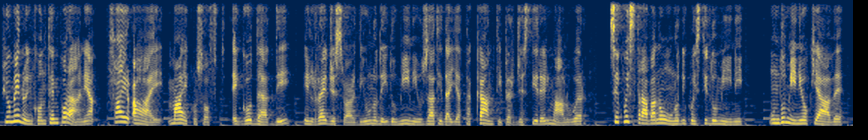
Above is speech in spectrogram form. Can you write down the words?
Più o meno in contemporanea, FireEye, Microsoft e GoDaddy, il registrar di uno dei domini usati dagli attaccanti per gestire il malware, sequestravano uno di questi domini, un dominio chiave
